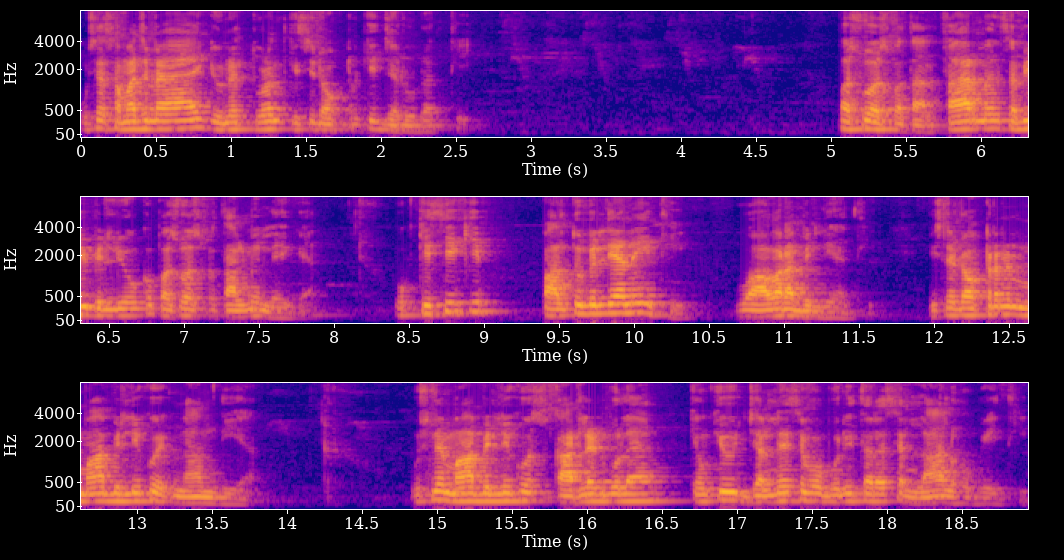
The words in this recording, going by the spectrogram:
उसे समझ में आया कि उन्हें तुरंत किसी डॉक्टर की ज़रूरत थी। पशु अस्पताल। फायरमैन सभी बिल्लियों को पशु अस्पताल में ले गया। वो किसी की पालतू बिल्लियाँ नहीं थी, वो आवारा बिल्लियाँ थी। इसलिए डॉक्टर ने माँ बिल्ली को एक नाम दिया। उसने माँ बिल्ली को स्कारलेट बुलाया, क्योंकि जलने से वो बुरी तरह से लाल हो गई थी।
